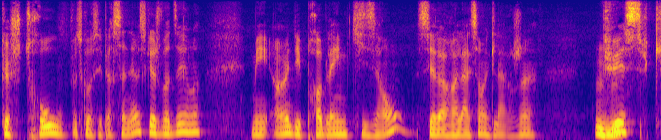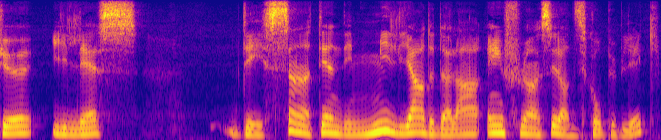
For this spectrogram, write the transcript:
que je trouve, parce que c'est personnel ce que je vais dire, là, mais un des problèmes qu'ils ont, c'est leur relation avec l'argent. Mhm. Puisqu'ils laissent des centaines, des milliards de dollars influencer leur discours public,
